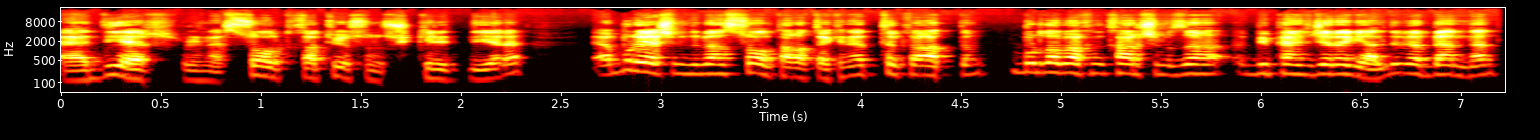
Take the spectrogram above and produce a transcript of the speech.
e, diğer rüne sol tık atıyorsunuz şu kilitli yere. E, buraya şimdi ben sol taraftakine tık attım. Burada bakın karşımıza bir pencere geldi ve benden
